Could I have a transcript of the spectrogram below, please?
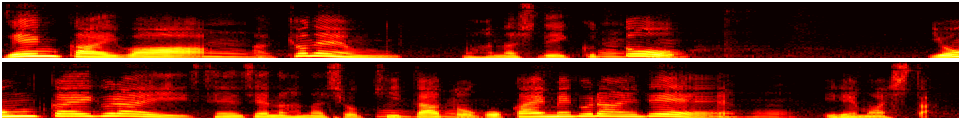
前回は、うんあ去年の話でいくうんと、4回ぐらい先生の話を聞いた後、うんうん5回目ぐらいうんでうん入れました。うんおー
